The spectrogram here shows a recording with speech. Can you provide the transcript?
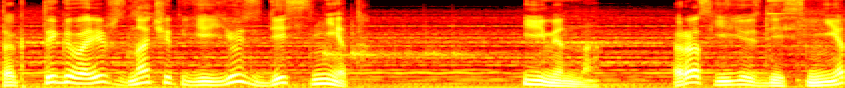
«Так ты говоришь, значит, ее здесь нет?» «Именно. Раз ее здесь нет,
